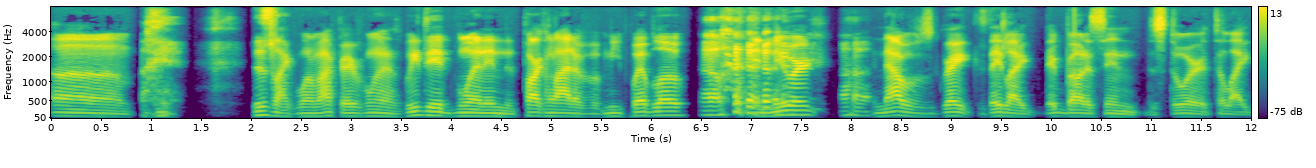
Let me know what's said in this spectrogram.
um, this is like one of my favorite ones. We did one in the parking lot of Mi Pueblo Oh, in Newark, uh-huh. and that was great because they like they brought us in the store to like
